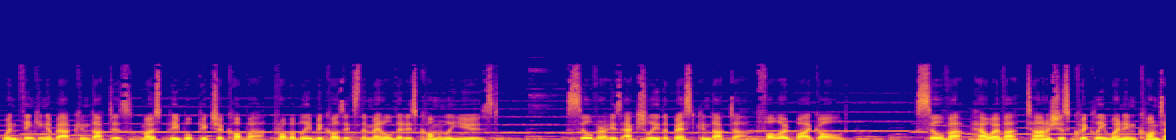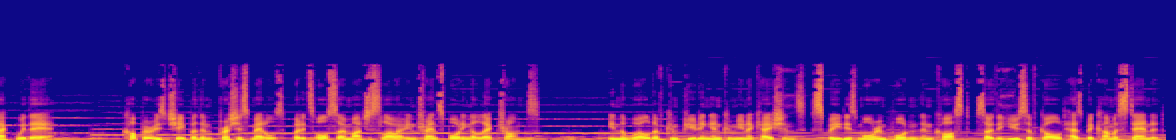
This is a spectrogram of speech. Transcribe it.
When thinking about conductors, most people picture copper, probably because it's the metal that is commonly used. Silver is actually the best conductor, followed by gold. Silver, however, tarnishes quickly when in contact with air. Copper is cheaper than precious metals, but it's also much slower in transporting electrons. In the world of computing and communications, speed is more important than cost, so the use of gold has become a standard.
